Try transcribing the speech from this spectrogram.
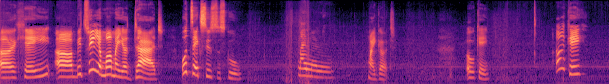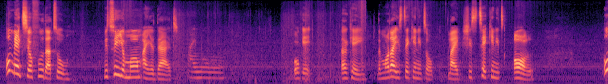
okay. Uh, between your mom and your dad, who takes you to school? My mommy. My God. Okay. Okay. Who makes your food at home? Between your mom and your dad. My mommy. Okay. Okay. The mother is taking it up. Like she's taking it all. Who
